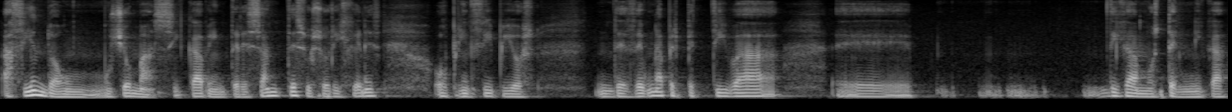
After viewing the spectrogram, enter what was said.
haciendo aún mucho más, si cabe, interesante sus orígenes o principios desde una perspectiva, eh, digamos, técnica,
